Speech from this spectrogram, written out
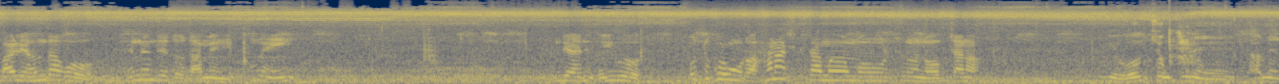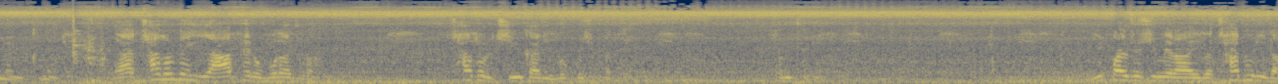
빨리 한다고 했는데도 라면이 푸네. 근데 이거 소뚜껑으로 하나씩 싸 먹을 수는 없잖아. 이게 엄청 크네. 라면은 그냥. 야, 차돌배기 앞에로 몰아주라. 차돌 지금까지 먹고 싶었대. 성격이. 이빨 조심해라. 이거 차돌이다.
